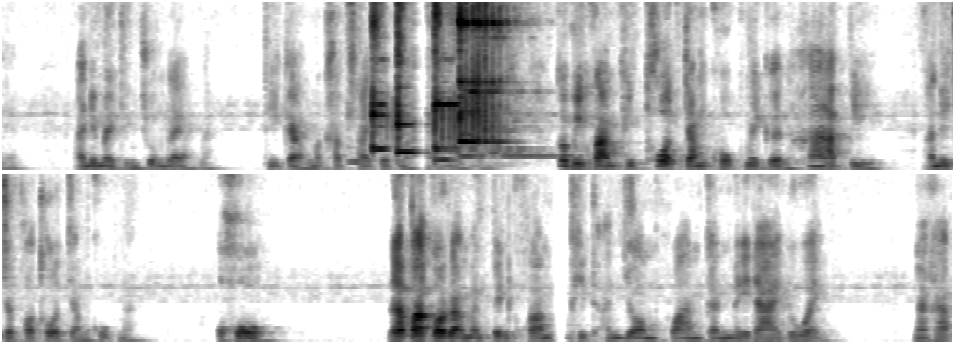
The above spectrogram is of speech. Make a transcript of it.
เนี่ย อันนี้หมายถึงช่วงแรกนะที่การบังคับใช้กฎหมาย ก็มีความผิดโทษจำคุกไม่เกิน 5 ปี อันนี้เฉพาะโทษจำคุกนะ โอ้โห แล้วปรากฏว่ามันเป็นความผิดอันยอมความกันไม่ได้ด้วยนะครับ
